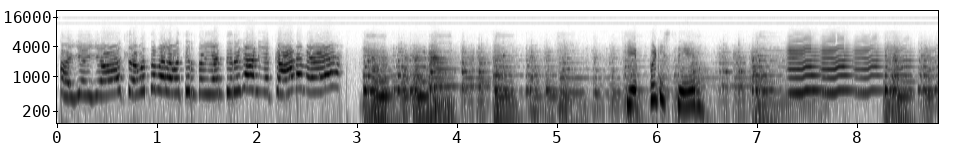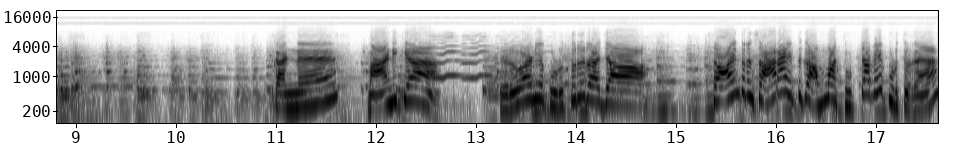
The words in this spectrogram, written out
ஐயோ செவத்து மேல வச்சிருந்த என் திருகாணிய காணவே. எப்படி சேரும்? கண்ணு மாணிக்கம் திருவாணிய கொடுத்துரு ராஜா. சாயந்தரம் சாராயத்துக்கு அம்மா துட்டாவே கொடுத்துடுறேன்.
